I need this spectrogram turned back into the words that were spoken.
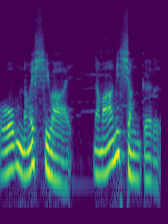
ஓம் நம சிவாய். நமாமி சங்கர்.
